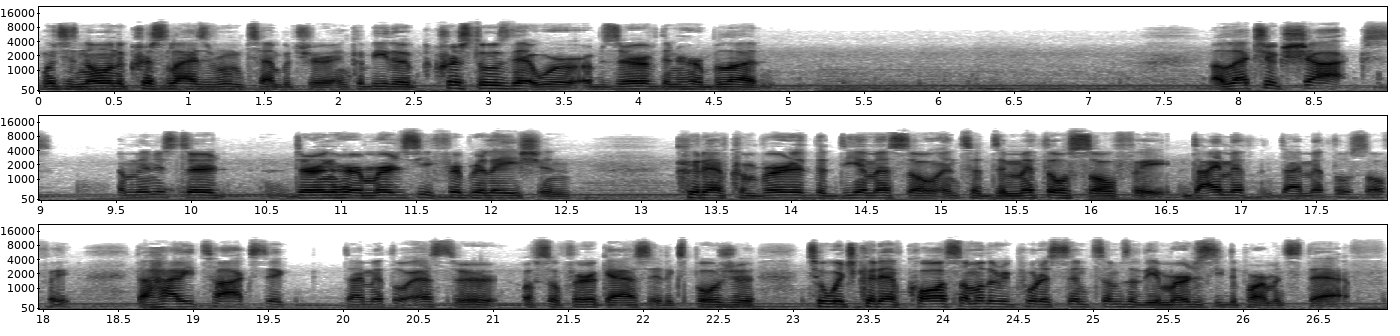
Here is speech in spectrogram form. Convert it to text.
which is known to crystallize at room temperature and could be the crystals that were observed in her blood. Electric shocks administered during her emergency fibrillation could have converted the DMSO into dimethyl sulfate, dimeth, dimethyl sulfate, the highly toxic dimethyl ester of sulfuric acid exposure to which could have caused some of the reported symptoms of the emergency department staff.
